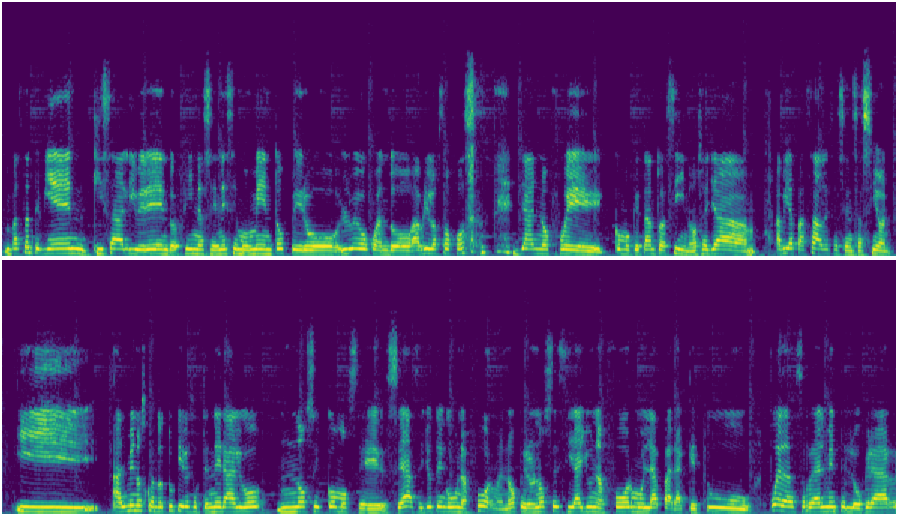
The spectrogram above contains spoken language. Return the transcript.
bastante bien, quizá liberé endorfinas en ese momento, pero luego cuando abrí los ojos ya no fue como que tan así, ¿no? O sea, ya había pasado esa sensación. Y al menos cuando tú quieres obtener algo, no sé cómo se, se hace. Yo tengo una forma, ¿no? Pero no sé si hay una fórmula para que tú puedas realmente lograr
